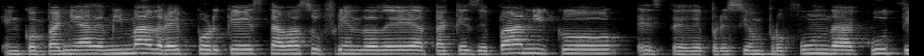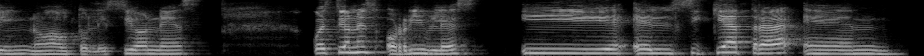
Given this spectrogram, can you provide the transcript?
en compañía de mi madre porque estaba sufriendo de ataques de pánico, este, depresión profunda, cutting, ¿no? autolesiones cuestiones horribles y el psiquiatra en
